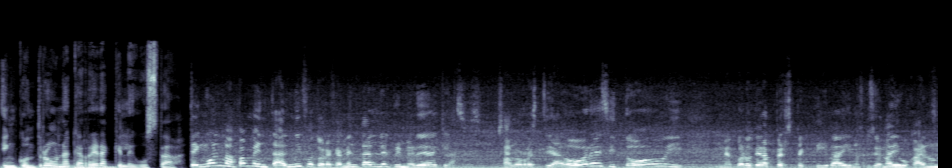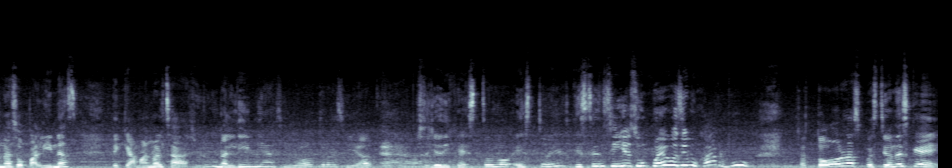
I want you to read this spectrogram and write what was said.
encontró una carrera que le gustaba. Tengo el mapa mental, mi fotografía mental del primer día de clases. O sea, los respiradores y todo. Y me acuerdo que era perspectiva y nos pusieron a dibujar en unas opalinas de que a mano alzada, ¿sí? unas líneas y otras y otras. Entonces yo dije, esto, lo, esto es, que es sencillo, es un juego, es dibujar. ¡bu! O sea, todas las cuestiones que,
